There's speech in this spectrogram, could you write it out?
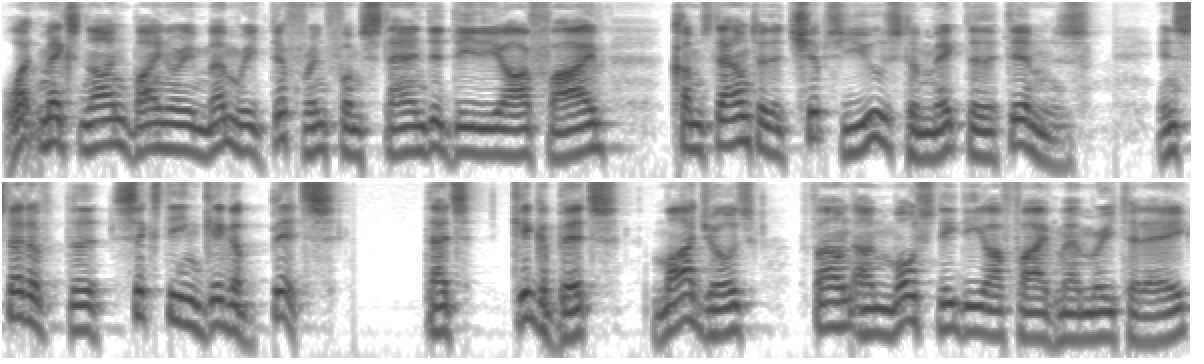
What makes non binary memory different from standard DDR5 comes down to the chips used to make the DIMMs. Instead of the 16 gigabits, that's gigabits, modules found on most DDR5 memory today,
